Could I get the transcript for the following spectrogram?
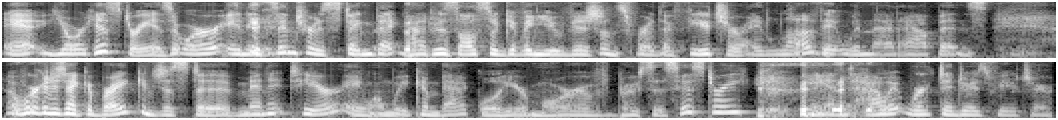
eh, your history, as it were. And it's interesting that God was also giving you visions for the future. I love it when that happens. Uh, we're going to take a break in just a minute here. And when we come back, we'll hear more of Bruce's history and how it worked into his future.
